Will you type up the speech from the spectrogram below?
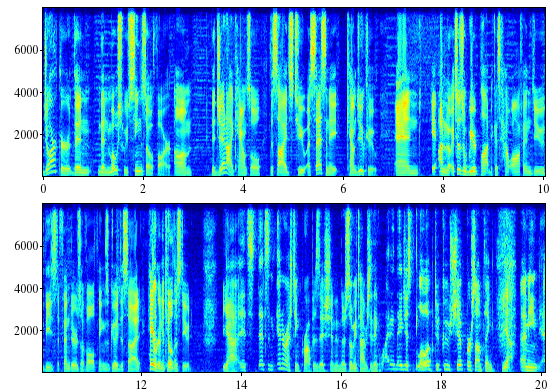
darker than than most we've seen so far. Um, the Jedi Council decides to assassinate Count Dooku, and it, I don't know. It's just a weird plot because how often do these defenders of all things good decide, "Hey, we're going to kill this dude"? Yeah, it's that's an interesting proposition, and there's so many times you think, why didn't they just blow up Dooku's ship or something? Yeah. I mean, uh,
